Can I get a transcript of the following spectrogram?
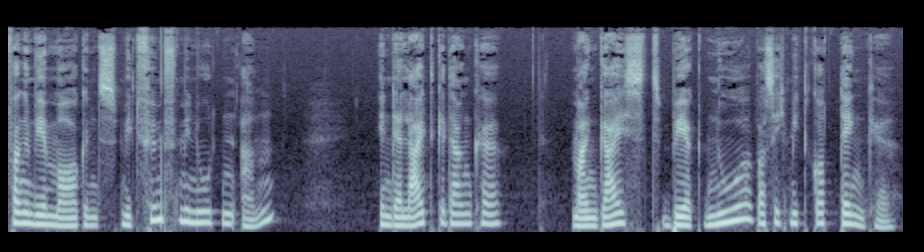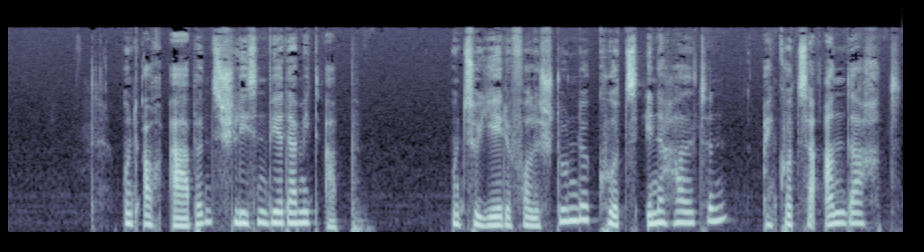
fangen wir morgens mit fünf Minuten an, in der Leitgedanke, mein Geist birgt nur, was ich mit Gott denke. Und auch abends schließen wir damit ab. Und zu jeder volle Stunde kurz innehalten, ein kurzer Andacht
